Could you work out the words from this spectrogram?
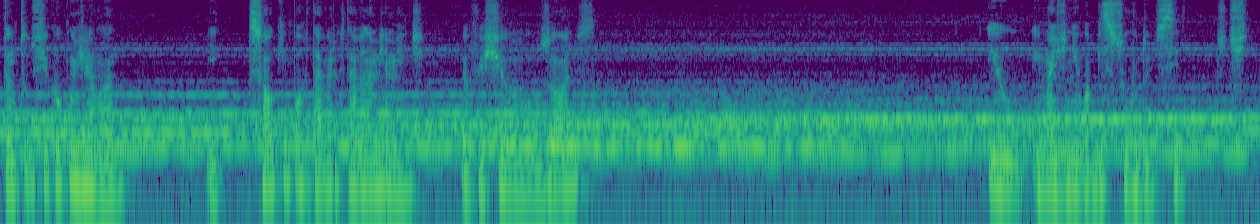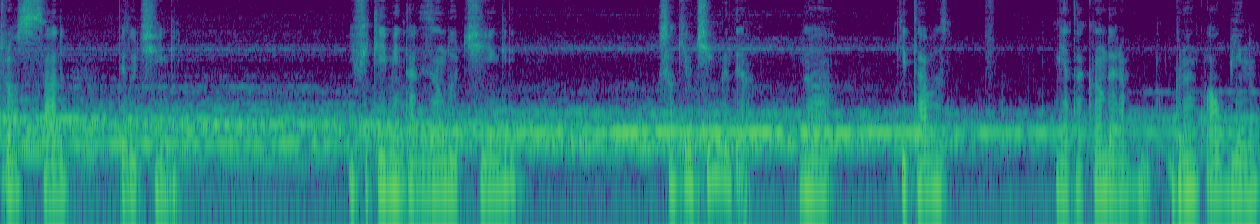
Então tudo ficou congelado. E só o que importava era o que estava na minha mente. Eu fechei os olhos eu imaginei o absurdo de ser destroçado pelo tigre. E fiquei mentalizando o tigre. Só que o tigre da, que estava me atacando era branco, albino.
